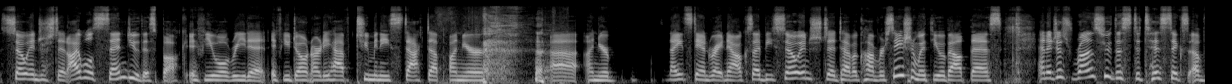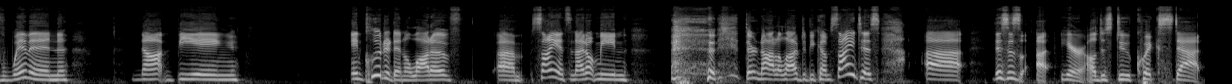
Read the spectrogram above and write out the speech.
so interested. I will send you this book if you will read it. If you don't already have too many stacked up on your uh, on your nightstand right now, because I'd be so interested to have a conversation with you about this. And it just runs through the statistics of women not being included in a lot of um, science. And I don't mean they're not allowed to become scientists. Uh, this is uh, here. I'll just do a quick stat.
